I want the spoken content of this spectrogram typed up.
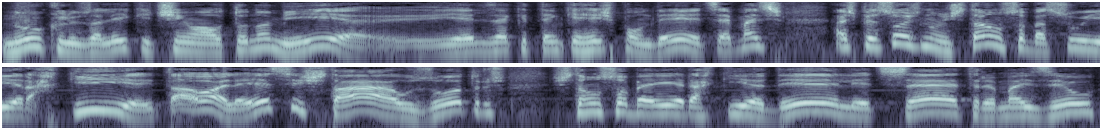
núcleos ali que tinham autonomia e eles é que têm que responder, etc. Mas as pessoas não estão sob a sua hierarquia e tal. Olha, esse está, os outros estão sob a hierarquia dele, etc. Mas eu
